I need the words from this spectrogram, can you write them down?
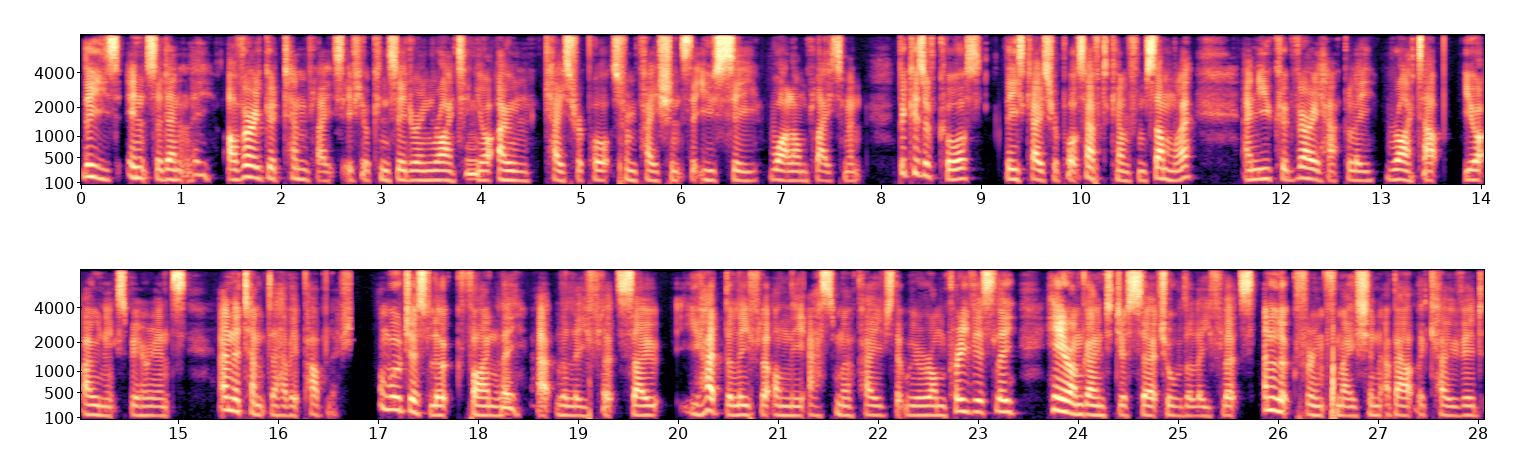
these, incidentally, are very good templates if you're considering writing your own case reports from patients that you see while on placement, because of course, these case reports have to come from somewhere, and you could very happily write up your own experience and attempt to have it published. And we'll just look finally at the leaflets. So you had the leaflet on the asthma page that we were on previously. Here I'm going to just search all the leaflets and look for information about the COVID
